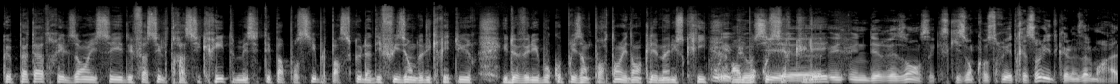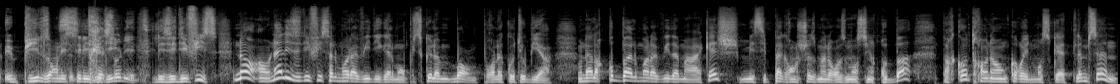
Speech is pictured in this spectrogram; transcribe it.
que peut-être ils ont essayé d'effacer les traces écrites, mais c'était pas possible parce que la diffusion de l'écriture est devenue beaucoup plus importante et donc les manuscrits Oui, ont beaucoup aussi, euh, circulé. une, une des raisons, c'est que ce qu'ils ont construit est très solide, quand les Almohades. Et puis ils ont laissé les, édi- les édifices. Non, on a les édifices almoravides également, puisque la- bon, pour la Koutoubia, on a la Qubba almoravide à Marrakech, mais c'est pas grand chose malheureusement, c'est une Qubba. Par contre, on a encore une mosquée à Tlemcen.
